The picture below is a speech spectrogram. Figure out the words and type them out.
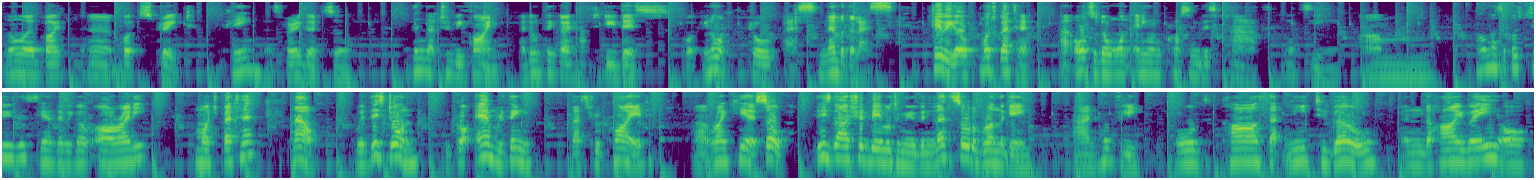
nowhere but uh, but straight okay that's very good so I think that should be fine I don't think I have to do this but you know what control S nevertheless here we go, much better. I also don't want anyone crossing this path. Let's see. Um, how am I supposed to do this? Yeah, there we go. Alrighty, much better. Now, with this done, we've got everything that's required uh, right here. So, these guys should be able to move in. Let's sort of run the game. And hopefully, all the cars that need to go in the highway or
